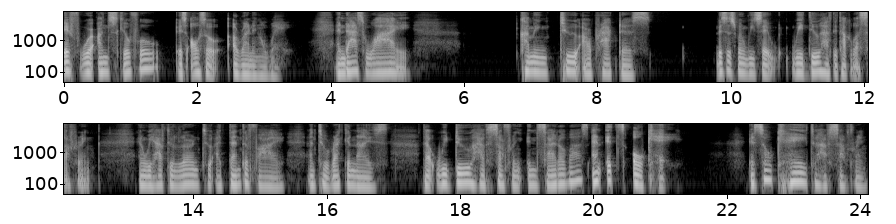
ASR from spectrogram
if we're unskillful, it's also a running away. And that's why coming to our practice, this is when we say we do have to talk about suffering. And we have to learn to identify and to recognize that we do have suffering inside of us, and it's okay. It's okay to have suffering.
